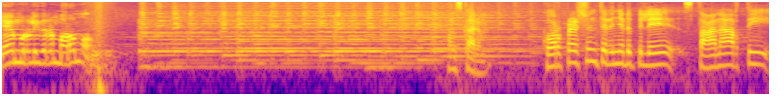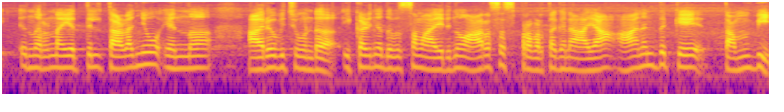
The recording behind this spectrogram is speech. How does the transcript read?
കെ മുരളീധരൻ മറന്നോ? നമസ്കാരം. കോർപ്പറേഷൻ തിരഞ്ഞെടുപ്പിലെ സ്ഥാനാർത്ഥി നിർണയത്തിൽ തടഞ്ഞു എന്ന് ആരോപിച്ചുകൊണ്ട് ഇക്കഴിഞ്ഞ ദിവസമായിരുന്നു ആർ എസ് എസ് പ്രവർത്തകനായ ആനന്ദ് കെ തമ്പി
